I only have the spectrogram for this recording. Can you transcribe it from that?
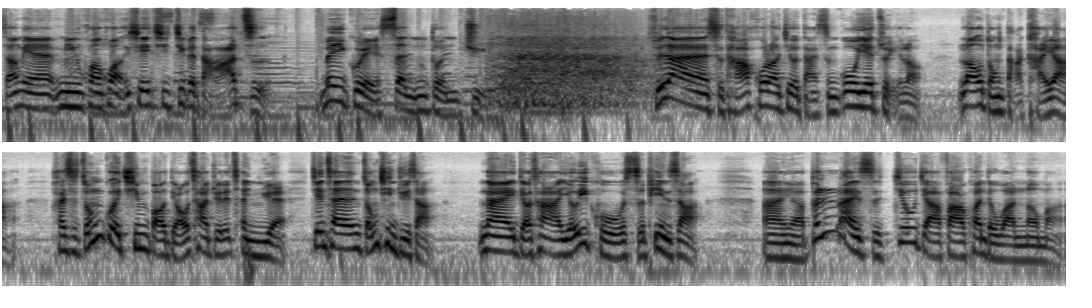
上面明晃晃写起几个大字：美国神盾局。虽然是他喝了酒，但是我也醉了，脑洞大开呀！还是中国情报调查局的成员，简称中情局噻。来调查优衣库视频噻！哎呀，本来是酒驾罚款就完了嘛，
